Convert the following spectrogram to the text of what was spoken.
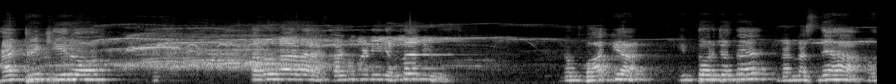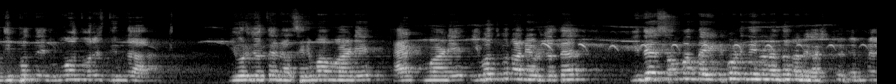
ಹ್ಯಾಟ್ರಿಕ್ ಹೀರೋ ಕರುನಾಡ ಕಣ್ಮಣಿ ಎಲ್ಲ ನೀವು. ನಮ್ ಭಾಗ್ಯ ಇಂಥವ್ರ ಜೊತೆ ನನ್ನ ಸ್ನೇಹ ಒಂದು ಇಪ್ಪತ್ತೈದು ಮೂವತ್ತು ವರ್ಷದಿಂದ ಇವ್ರ ಜೊತೆ ನಾನು ಸಿನಿಮಾ ಮಾಡಿ ಆಕ್ಟ್ ಮಾಡಿ ಇವತ್ತಿಗೂ ನಾನು ಇವ್ರ ಜೊತೆ ಇದೇ ಸಂಬಂಧ ಇಟ್ಕೊಂಡಿದ್ದೀನಿ ಅನ್ನೋದು ನನಗೆ ಅಷ್ಟು ಹೆಮ್ಮೆ.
